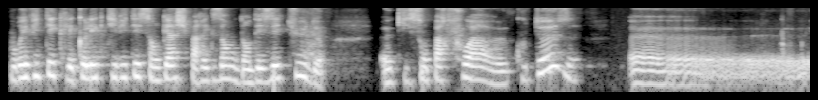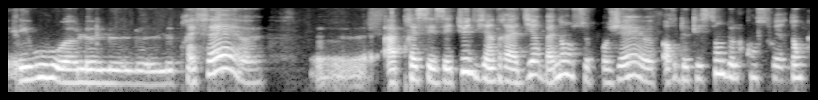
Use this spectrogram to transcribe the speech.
pour éviter que les collectivités s'engagent, par exemple, dans des études qui sont parfois coûteuses et où le, préfet, après ses études, viendrait à dire, bah non, ce projet, hors de question de le construire. Donc,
